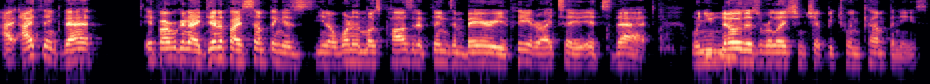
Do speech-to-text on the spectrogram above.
I, I think that if I were going to identify something as you know one of the most positive things in Bay Area theater, I'd say it's that when you know there's a relationship between companies.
